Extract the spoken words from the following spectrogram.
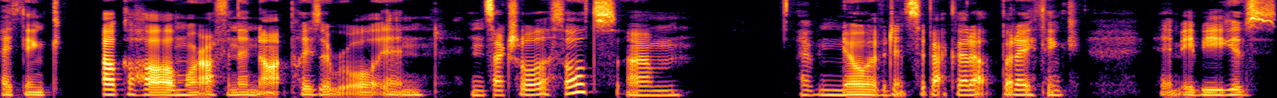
I think alcohol more often than not plays a role in in sexual assaults. Um, I have no evidence to back that up, but I think it maybe gives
